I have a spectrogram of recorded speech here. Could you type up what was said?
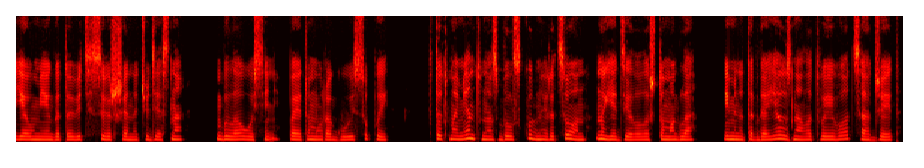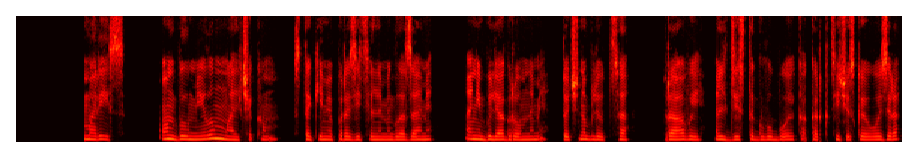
Я умею готовить совершенно чудесно. Была осень, поэтому рагу и супы. В тот момент у нас был скудный рацион, но я делала, что могла. Именно тогда я узнала твоего отца, Джейд. Марис. Он был милым мальчиком, с такими поразительными глазами. Они были огромными, точно блюдца. Правый — льдисто-голубой, как арктическое озеро.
